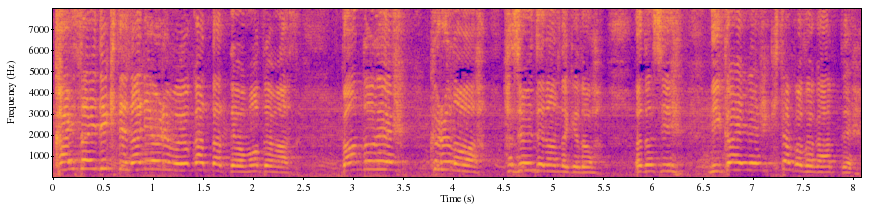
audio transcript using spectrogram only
開催できて何よりも良かったって思ってます。バンドで来るのは初めてなんだけど私2回で来たことがあって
